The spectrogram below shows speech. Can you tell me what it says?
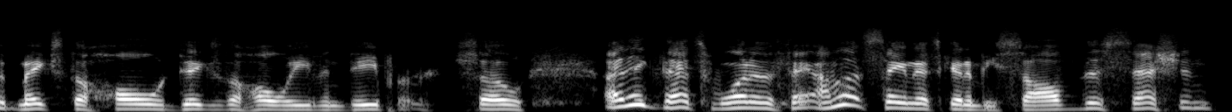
that makes the hole digs the hole even deeper. So I think that's one of the things. I'm not saying that's going to be solved this session,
